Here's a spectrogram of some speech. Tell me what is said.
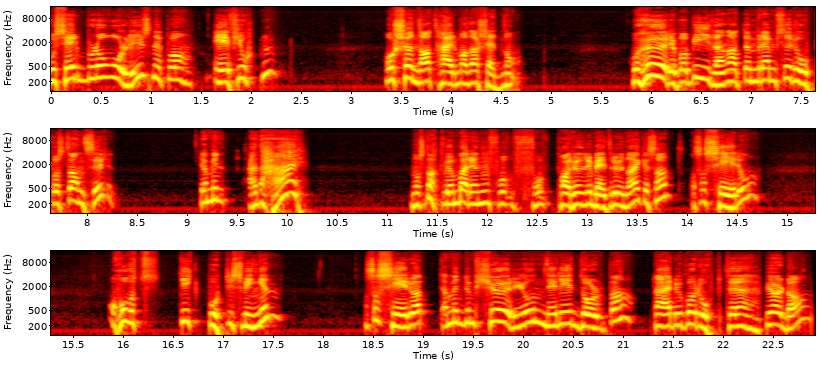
Hun ser blålys nede på E14 og skjønner at her må det ha skjedd noe. Hun hører på bilene at de bremser opp og stanser. Ja, men er det her? Nå snakker vi om bare en par hundre meter unna, ikke sant? Og så ser hun, og hun stikker bort i svingen, og så ser hun at ja, men de kjører jo ned i Dolpa, der du går opp til Bjørdal,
